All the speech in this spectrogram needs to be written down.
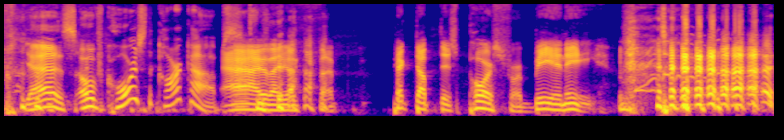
yes. Oh, of course, the car cops. Ah, I, I- I picked up this Porsche for B and E.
